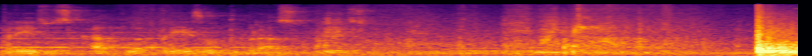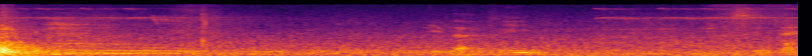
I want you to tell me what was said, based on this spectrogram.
preso, escápula presa, outro braço preso. E daqui se tem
